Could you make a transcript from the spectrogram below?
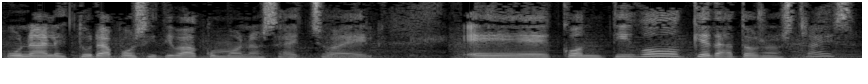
una lectura positiva como nos ha hecho él. Eh, contigo, ¿qué datos nos traes?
